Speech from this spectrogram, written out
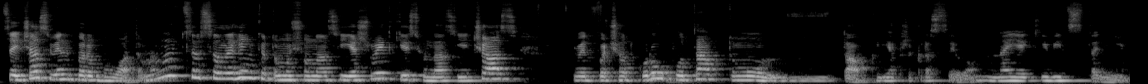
цей час він перебуватиме. Ну, це все легенько, тому що у нас є швидкість, у нас є час від початку руху, так, тому так, як же красиво, на якій відстані.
